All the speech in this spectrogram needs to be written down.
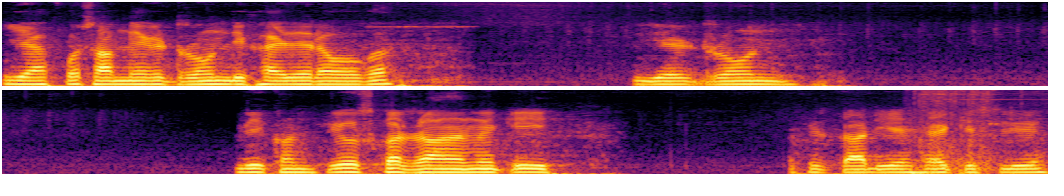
ये आपको सामने एक ड्रोन दिखाई दे रहा होगा। ये ड्रोन भी कंफ्यूज कर रहा है हमें कि आखिरकार ये है किस लिए।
